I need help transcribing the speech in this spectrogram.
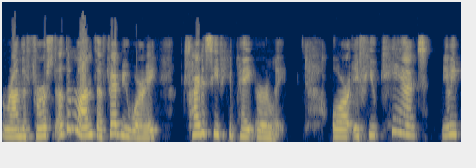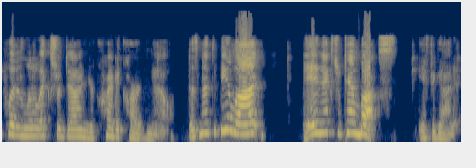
around the first of the month of February, try to see if you can pay early. Or if you can't, maybe put a little extra down on your credit card now. Doesn't have to be a lot. Pay an extra 10 bucks if you got it.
